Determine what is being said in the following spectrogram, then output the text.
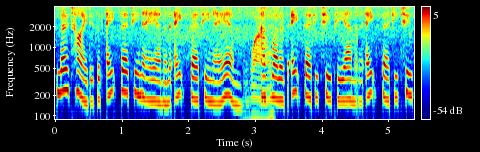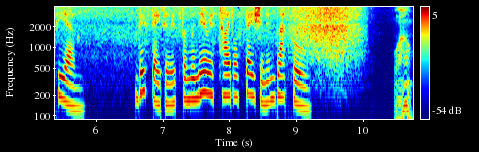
low tide is at 8.13am and 8.13am, Wow. as well as 8.32pm and 8.32 pm. This data is from the nearest tidal station in Blackpool. Wow.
